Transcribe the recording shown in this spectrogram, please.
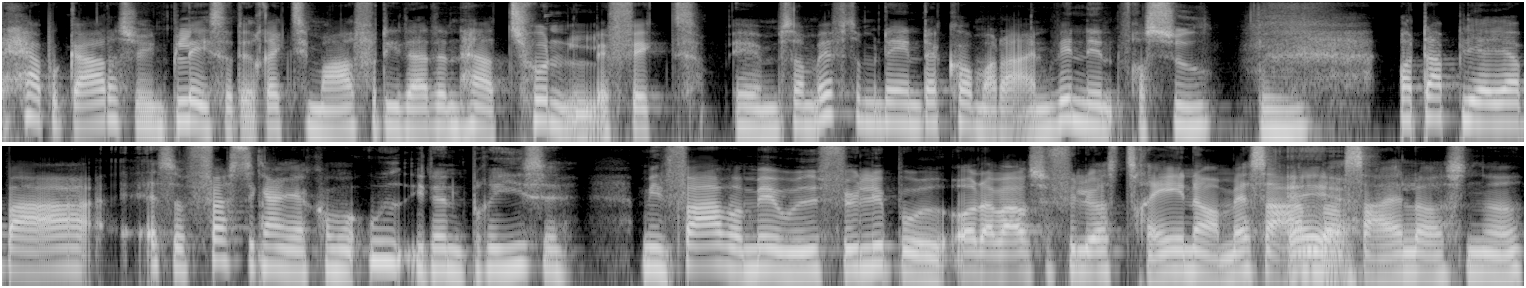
Her på Gardersøen blæser det rigtig meget, fordi der er den her tunneleffekt. Øhm, som eftermiddagen, der kommer der en vind ind fra syd. Mm. Og der bliver jeg bare, altså første gang jeg kommer ud i den brise, min far var med ude i følgebåd, og der var jo selvfølgelig også træner og masser af andre ja. ja, sejlere og sådan noget.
